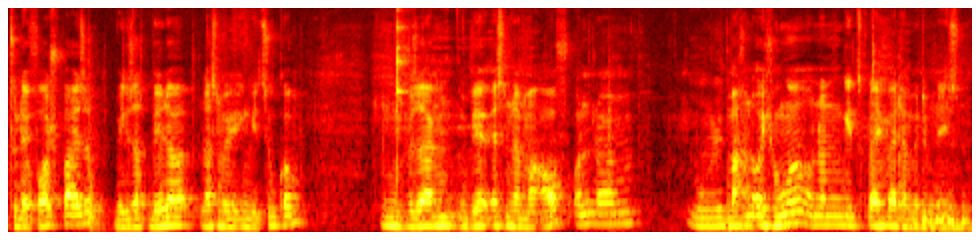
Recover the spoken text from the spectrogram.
zu der Vorspeise. Wie gesagt, Bilder lassen wir euch irgendwie zukommen. Und Ich würde sagen, wir essen dann mal auf und ähm, machen euch Hunger und dann geht's gleich weiter mit dem nächsten.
